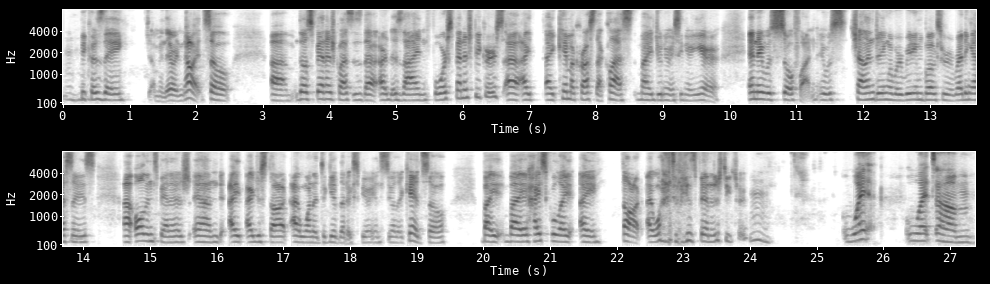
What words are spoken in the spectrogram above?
mm-hmm. because they, I mean, they already know it. So um, those Spanish classes that are designed for Spanish speakers, uh, I I came across that class my junior and senior year, and it was so fun. It was challenging. We were reading books, we were writing essays, uh, all in Spanish, and I I just thought I wanted to give that experience to other kids. So by by high school, I I thought I wanted to be a Spanish teacher. Mm what what um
